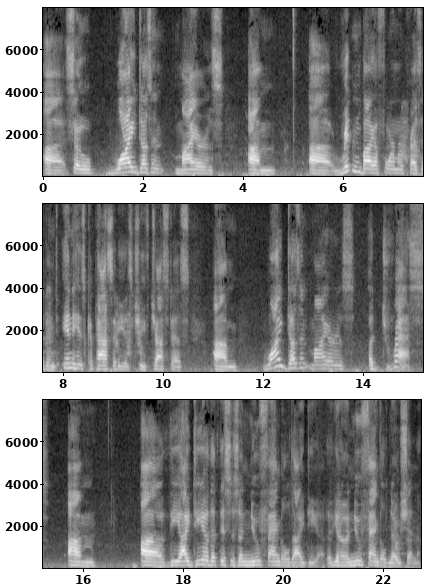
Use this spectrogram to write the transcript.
uh, so why doesn't Myers, um, uh, written by a former president in his capacity as Chief Justice, um, why doesn't Myers address? Um, uh, the idea that this is a newfangled idea, you know, a newfangled notion.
